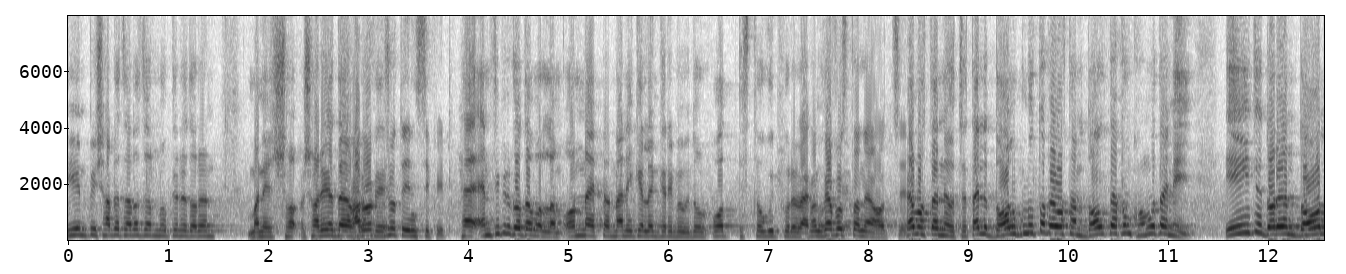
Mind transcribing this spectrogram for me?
বিএনপি সাড়ে চার হাজার লোকের ধরেন মানে সরিয়ে দেওয়া। এনসিপির হ্যাঁ এনসিপির কথা বললাম অন্য একটা নারী কেলেঙ্কারি ওর পদ স্থগিত করে রাখা হচ্ছে। ব্যবস্থা নেওয়া হচ্ছে ব্যবস্থা নেওয়া হচ্ছে তাহলে দলগুলো তো ব্যবস্থা দল তো এখন ক্ষমতায় নেই এই যে ধরেন দল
